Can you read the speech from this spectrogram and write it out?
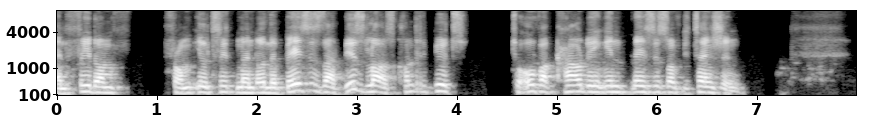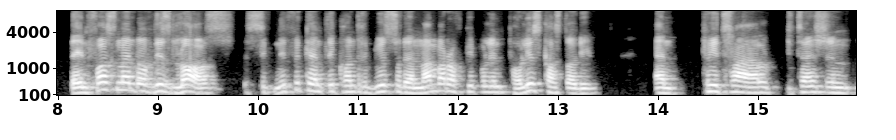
and freedom from ill treatment on the basis that these laws contribute to overcrowding in places of detention. The enforcement of these laws significantly contributes to the number of people in police custody and pretrial detention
